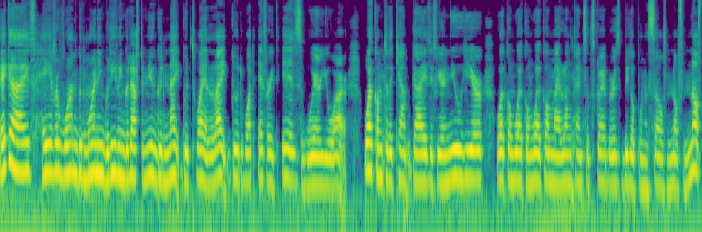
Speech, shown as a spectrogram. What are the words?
Hey guys, hey everyone, good morning, good evening, good afternoon, good night, good twilight, good whatever it is where you are. Welcome to the camp, guys. If you're new here, welcome, welcome, welcome. My longtime subscribers, big up on yourself, enough, enough,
